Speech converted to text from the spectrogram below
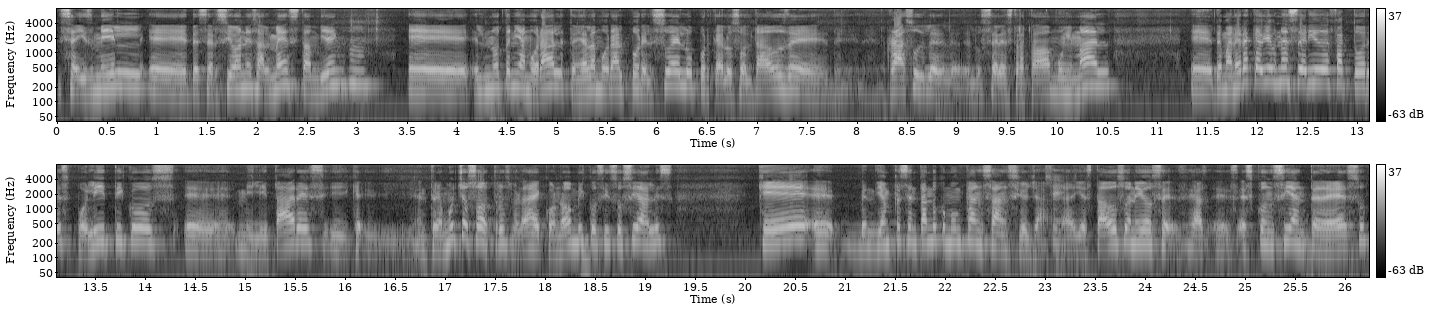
6 mil eh, deserciones al mes también. él no tenía moral, tenía la moral por el suelo, porque a los soldados de, rasos se les trataba muy mal. Eh, de manera que había una serie de factores políticos, eh, militares y, entre muchos otros, ¿verdad? económicos y sociales, que eh, vendían presentando como un cansancio ya. Y Estados Unidos es, consciente de eso.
